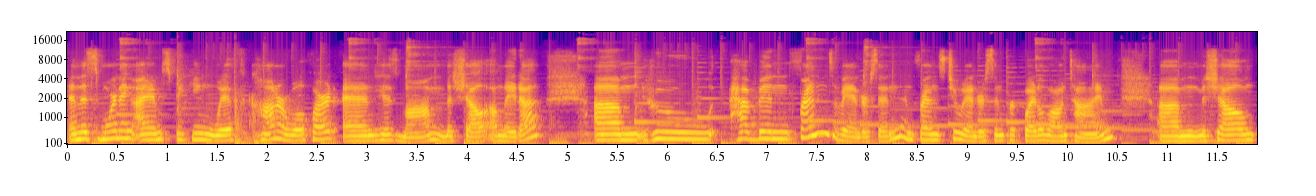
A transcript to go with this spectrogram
And this morning I am speaking with Connor Wolfhard and his mom, Michelle Almeida, um, who have been friends of Anderson and friends to Anderson for quite a long time. Um, Michelle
